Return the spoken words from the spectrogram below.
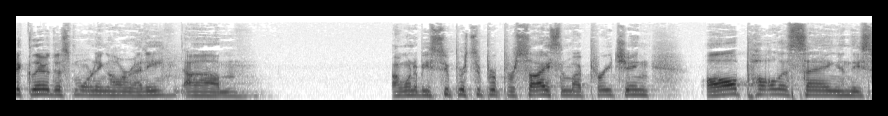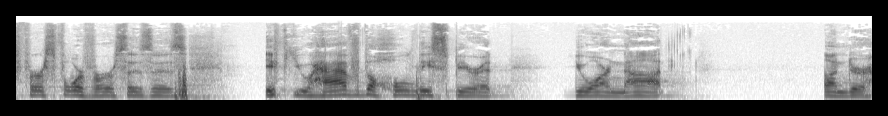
Pretty clear this morning already. Um, I want to be super, super precise in my preaching. All Paul is saying in these first four verses is if you have the Holy Spirit, you are not under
